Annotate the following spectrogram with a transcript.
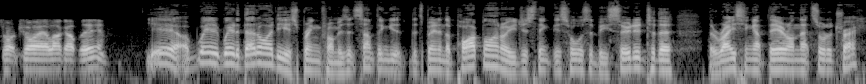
try, try our luck up there. Yeah, where where did that idea spring from? Is it something that's been in the pipeline, or you just think this horse would be suited to the, the racing up there on that sort of track?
